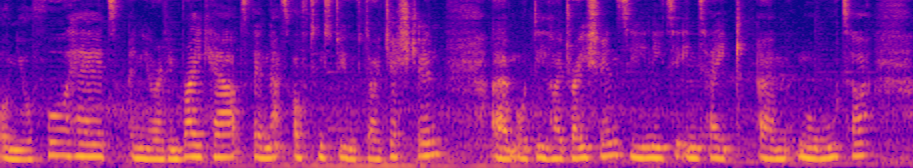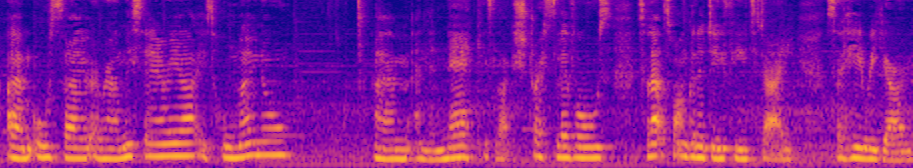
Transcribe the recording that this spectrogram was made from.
on your forehead and you're having breakouts, then that's often to do with digestion um, or dehydration, so you need to intake um, more water. Um, also around this area is hormonal. Um, and the neck is like stress levels so that's what I'm going to do for you today so here we go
